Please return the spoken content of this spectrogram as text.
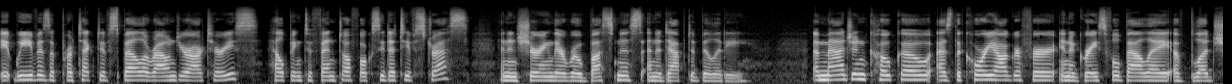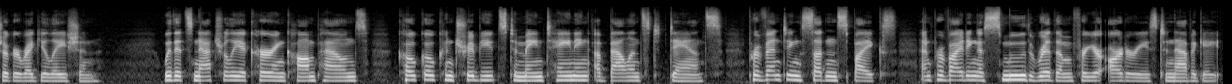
It weaves a protective spell around your arteries, helping to fend off oxidative stress and ensuring their robustness and adaptability. Imagine cocoa as the choreographer in a graceful ballet of blood sugar regulation. With its naturally occurring compounds, cocoa contributes to maintaining a balanced dance, preventing sudden spikes, and providing a smooth rhythm for your arteries to navigate.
